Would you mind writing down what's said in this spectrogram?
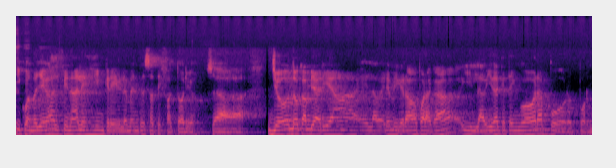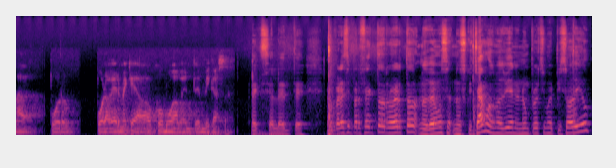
Y, cuando llegas al final es increíblemente satisfactorio. O sea, yo no cambiaría el haber emigrado para acá y la vida que tengo ahora por, por nada, por, por haberme quedado cómodamente en mi casa. Excelente. Me parece perfecto, Roberto. Nos vemos, nos escuchamos más bien en un próximo episodio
